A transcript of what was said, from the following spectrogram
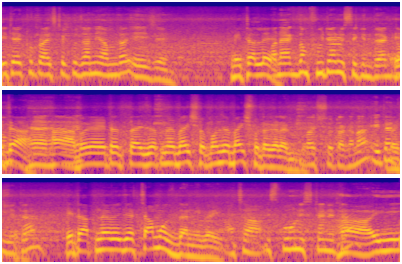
এইটা একটু প্রাইসটা একটু জানি আমরা এই যে। মেটালে? মানে একদম ফুইটা রয়েছে কিন্তু একদম এটা? হ্যাঁ হ্যাঁ ভাই ভাইয়া এটার প্রাইস আপনার বাইশশো পঞ্চাশ বাইশশো টাকা রাখবেন বাইশশো টাকা না? এটা কি এটা? এটা আপনার ওই যে চামচ দানি ভাই। আচ্ছা স্পুন স্ট্যান্ড এটা? হ্যাঁ এই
